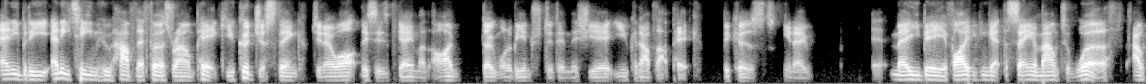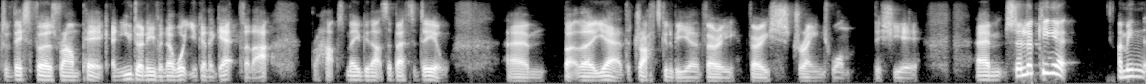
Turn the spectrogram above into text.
Anybody, any team who have their first round pick, you could just think, do you know what, this is game that I don't want to be interested in this year. You can have that pick because you know maybe if I can get the same amount of worth out of this first round pick, and you don't even know what you're going to get for that, perhaps maybe that's a better deal. Um, but uh, yeah, the draft's going to be a very, very strange one this year. Um, so looking at, I mean,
